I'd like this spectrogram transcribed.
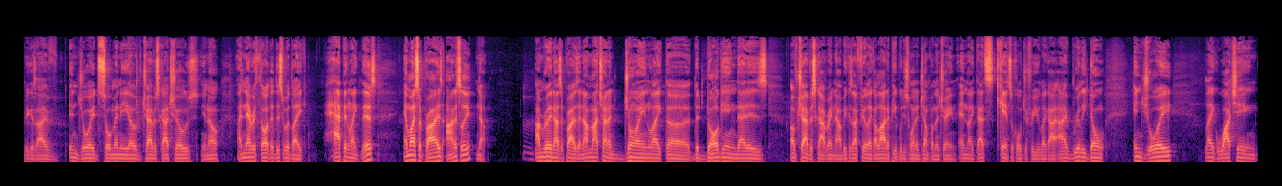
because I've enjoyed so many of Travis Scott shows. You know, I never thought that this would like happen like this. Am I surprised? Honestly, no. Hmm. I'm really not surprised, and I'm not trying to join like the the dogging that is of Travis Scott right now because I feel like a lot of people just want to jump on the train, and like that's cancel culture for you. Like I, I really don't enjoy like watching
